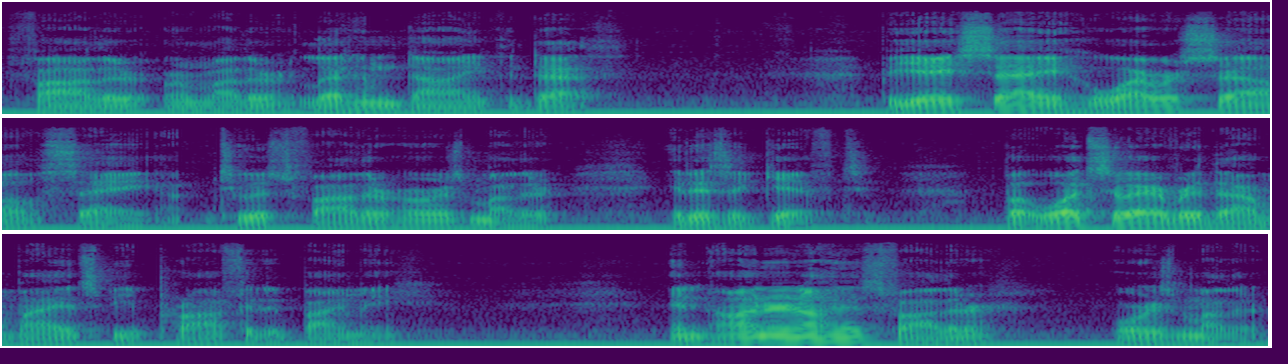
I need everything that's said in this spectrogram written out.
father or mother, let him die the death. But ye say, Whoever shall say to his father or his mother, It is a gift, but whatsoever thou mightst be profited by me. And honor not his father or his mother,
